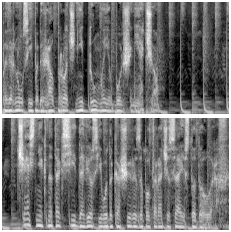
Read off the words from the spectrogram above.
Повернулся и побежал прочь, не думая больше ни о чем. Частник на такси довез его до Каширы за полтора часа и сто долларов.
